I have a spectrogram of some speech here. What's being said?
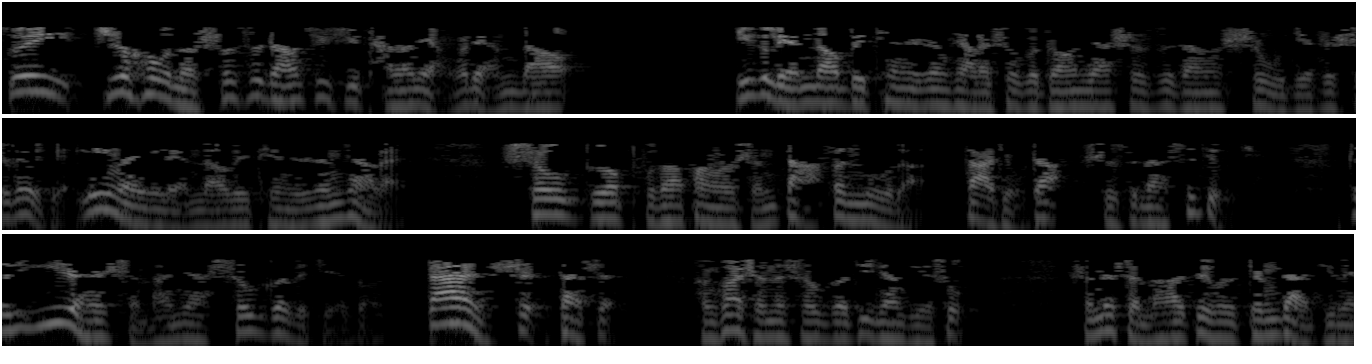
所以之后呢，十四章继续谈了两个镰刀，一个镰刀被天使扔下来收割庄稼，十四章十五节至十六节；另外一个镰刀被天使扔下来收割葡萄放入神大愤怒的大酒榨，十四章十九节。这依然是审判家收割的节奏，但是但是很快神的收割即将结束，神的审判和最后的征战今天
